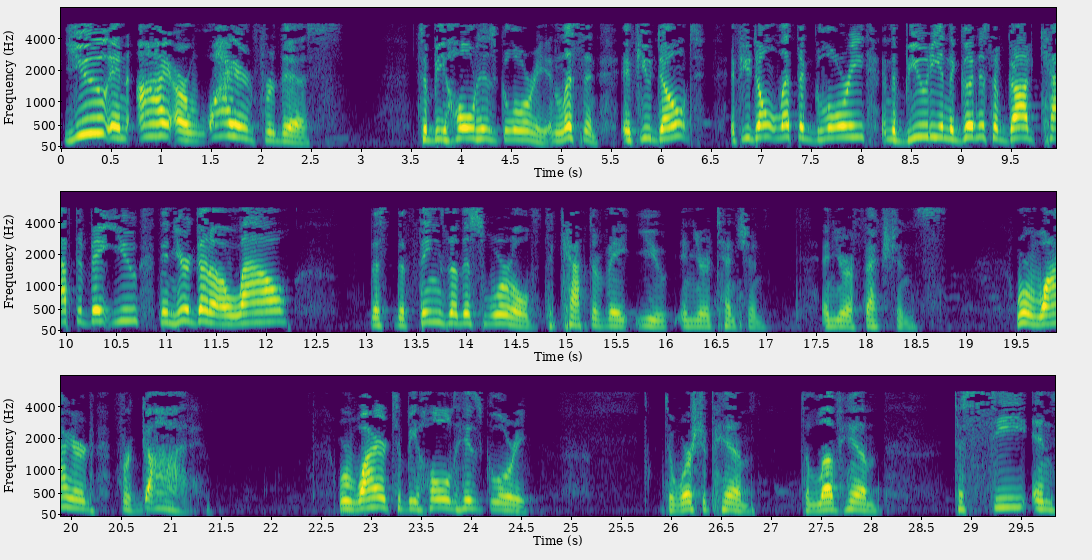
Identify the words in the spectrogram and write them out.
You and I are wired for this, to behold his glory. And listen, if you don't, if you don't let the glory and the beauty and the goodness of God captivate you, then you're going to allow the, the things of this world to captivate you in your attention and your affections. We're wired for God. We're wired to behold His glory, to worship Him, to love Him, to see and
